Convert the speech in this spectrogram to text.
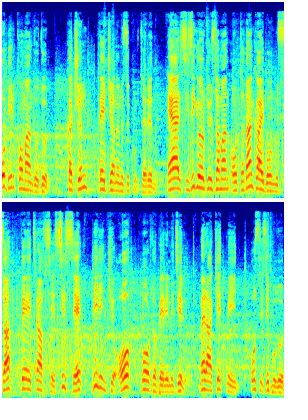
o bir komandodur. Kaçın ve canınızı kurtarın. Eğer sizi gördüğü zaman ortadan kaybolmuşsa ve etraf sessizse bilin ki o bordo berelidir. Merak etmeyin o sizi bulur.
